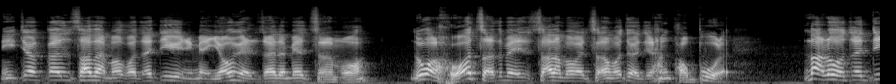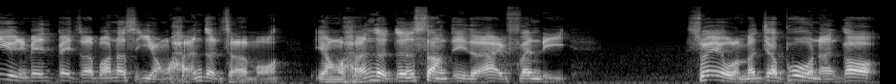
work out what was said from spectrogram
你就跟撒旦魔鬼在地狱里面永远在那边折磨。如果活着都被撒旦魔鬼折磨，就已经很恐怖了。那如果在地狱里面被折磨，那是永恒的折磨，永恒的跟上帝的爱分离，所以我们就不能够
